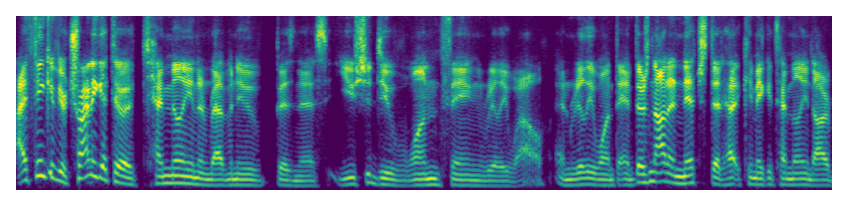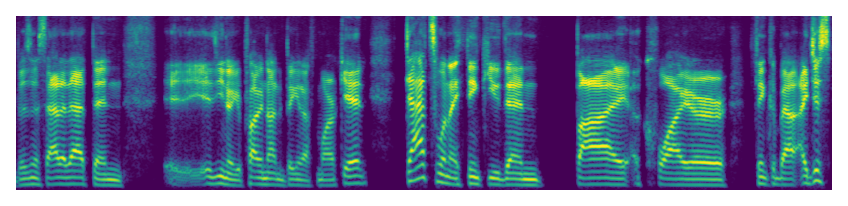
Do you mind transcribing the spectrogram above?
I think if you're trying to get to a 10 million in revenue business, you should do one thing really well, and really one thing. If there's not a niche that ha- can make a 10 million dollar business out of that, then eh, you know you're probably not in a big enough market. That's when I think you then buy, acquire, think about. I just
